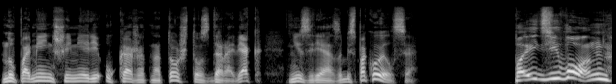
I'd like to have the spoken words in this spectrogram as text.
Ну, по меньшей мере, укажет на то, что здоровяк не зря забеспокоился. «Пойди вон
